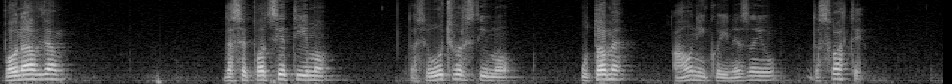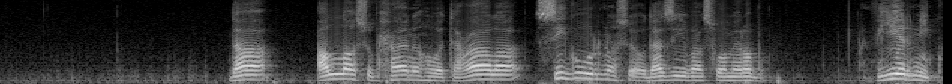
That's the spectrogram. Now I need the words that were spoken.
Ponavljam, da se podsjetimo, da se učvrstimo u tome, a oni koji ne znaju, da shvate. Da Allah subhanahu wa ta'ala sigurno se odaziva svome robu vjerniku,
